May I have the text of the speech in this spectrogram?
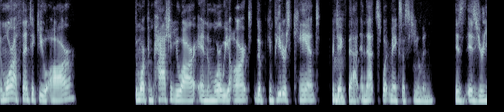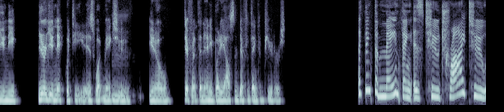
the more authentic you are, the more compassionate you are, and the more we aren't. The computers can't predict mm. that, and that's what makes us human. Is is your unique your uniquity is what makes mm. you you know different than anybody else and different than computers. I think the main thing is to try to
